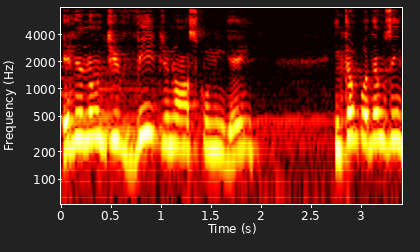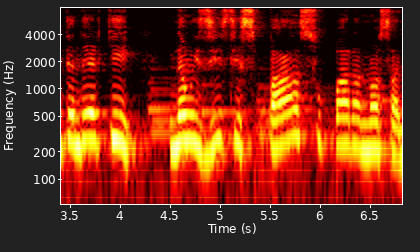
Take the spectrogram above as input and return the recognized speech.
Ele não divide nós com ninguém. Então podemos entender que não existe espaço para, nossa,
